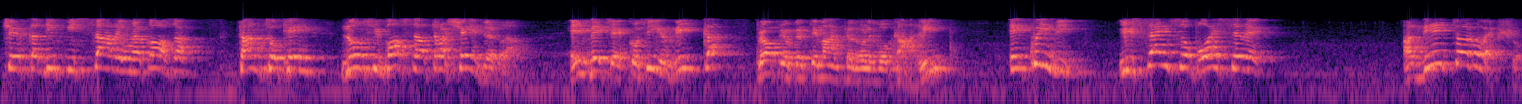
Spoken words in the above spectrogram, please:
cerca di fissare una cosa tanto che non si possa trascenderla. E invece è così ricca proprio perché mancano le vocali. E quindi il senso può essere al diritto e al rovescio,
